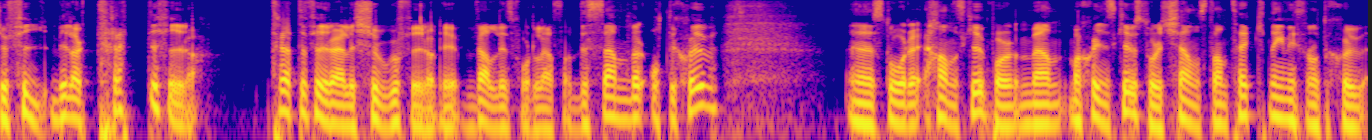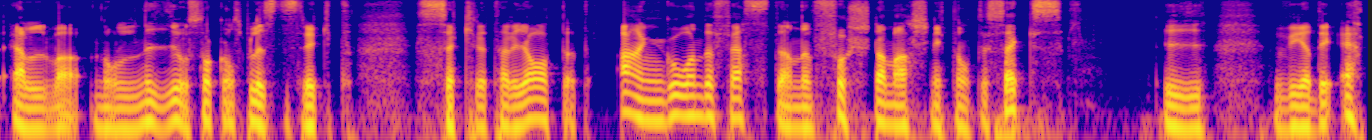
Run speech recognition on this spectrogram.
24, bilaga 34. 34 eller 24, det är väldigt svårt att läsa. December 87 eh, står det handskrivet på det, men maskinskrivet står det tjänstanteckning 1987 1109 Stockholms polisdistrikt sekretariatet angående festen den 1 mars 1986 i VD1.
